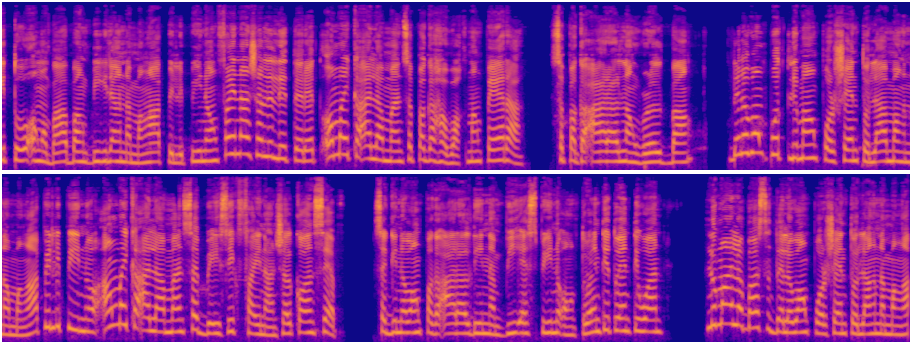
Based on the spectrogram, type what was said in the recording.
Ito ang mababang bilang ng mga Pilipinong financially literate o may kaalaman sa paghahawak ng pera. Sa pag-aaral ng World Bank, 25% lamang ng mga Pilipino ang may kaalaman sa basic financial concept. Sa ginawang pag-aaral din ng BSP noong 2021, lumalabas na 2% lang ng mga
